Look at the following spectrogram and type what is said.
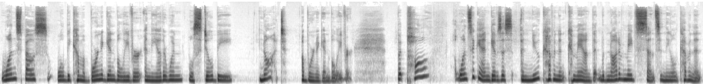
One spouse will become a born again believer, and the other one will still be not a born again believer. But Paul once again gives us a new covenant command that would not have made sense in the old covenant.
